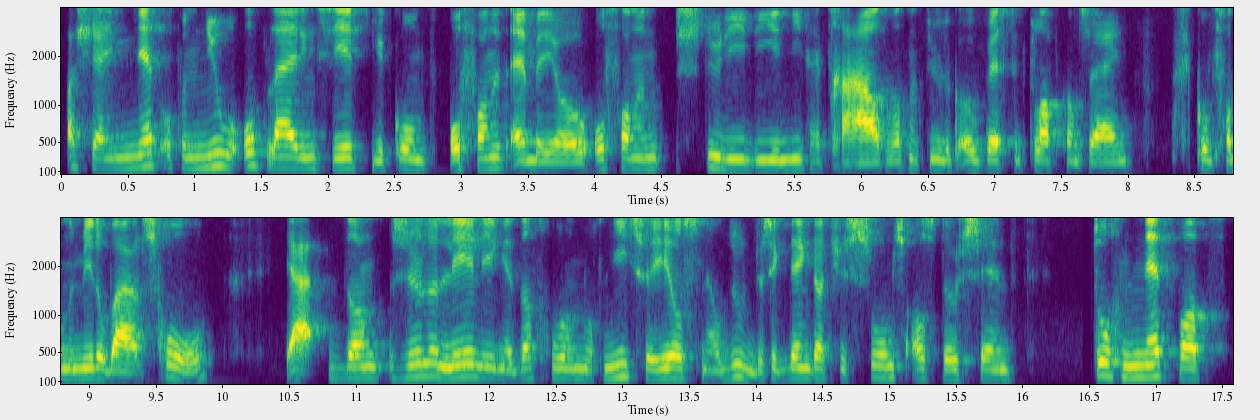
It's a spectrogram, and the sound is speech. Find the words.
als jij net op een nieuwe opleiding zit, je komt of van het MBO of van een studie die je niet hebt gehaald, wat natuurlijk ook best een klap kan zijn, of je komt van de middelbare school. Ja, dan zullen leerlingen dat gewoon nog niet zo heel snel doen. Dus ik denk dat je soms als docent toch net wat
